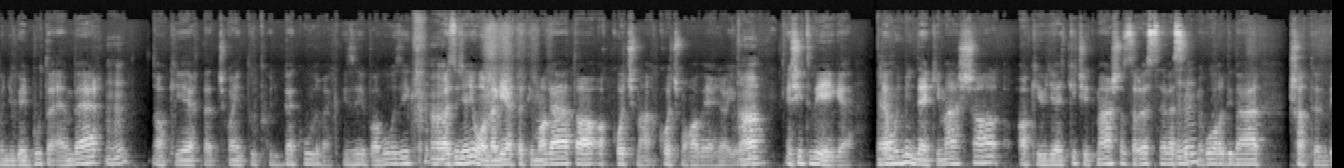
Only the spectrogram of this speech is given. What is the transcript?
mondjuk egy buta ember, Uh-huh. aki érted, csak annyit tud, hogy bekúr, meg izé, bagózik, Aha. az ugye jól megérteti magát a, a kocsma, a kocsma haverjaival. Aha. És itt vége. De amúgy mindenki mással, aki ugye egy kicsit más, azzal összeveszik, Mhm. meg ordibál, stb.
